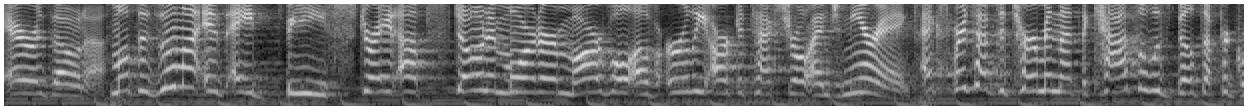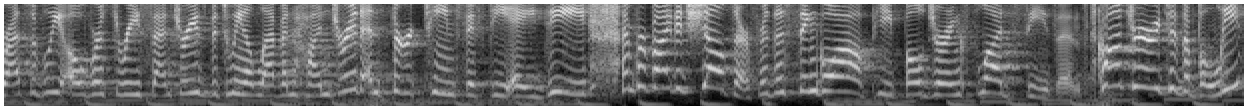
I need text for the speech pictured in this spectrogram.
Arizona. Montezuma is a beast, straight up stone and mortar marvel of early architectural engineering. Experts have determined that the castle was built up progressively over three centuries between 1100 and 1350 AD and provided shelter for the Sinagua people during flood seasons. Contrary to the belief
